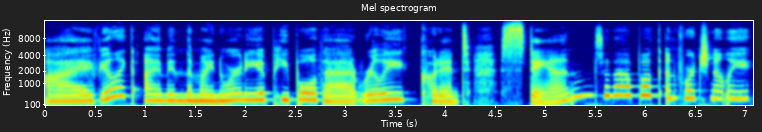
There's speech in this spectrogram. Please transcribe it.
I feel like I'm in the minority of people that really couldn't stand that book, unfortunately,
